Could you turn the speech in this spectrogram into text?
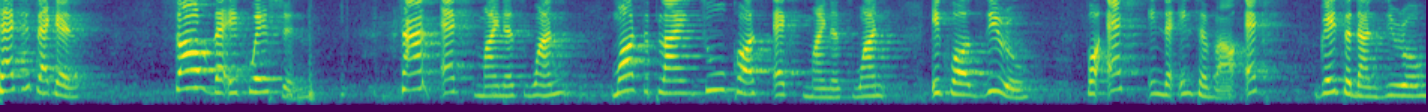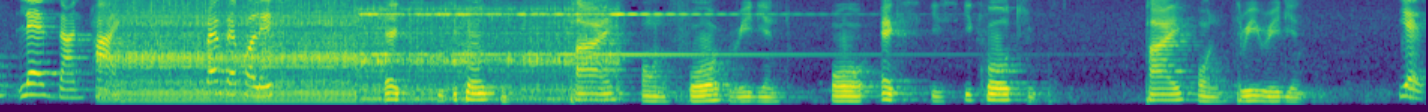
Thirty seconds. Solve the equation. Tan x minus 1 multiplying 2 cos x minus 1 equals 0 for x in the interval x greater than 0 less than pi. Prempeh College. x is equal to pi on 4 radian, or x is equal to pi on 3 radian. Yes.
